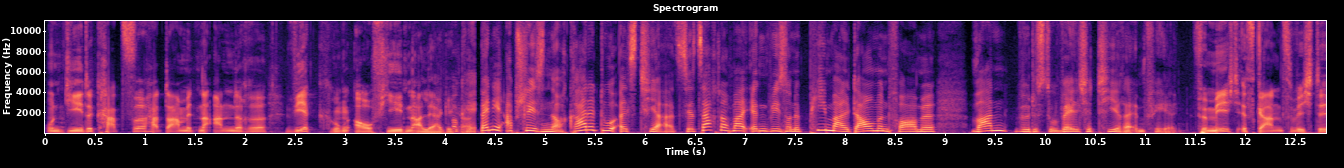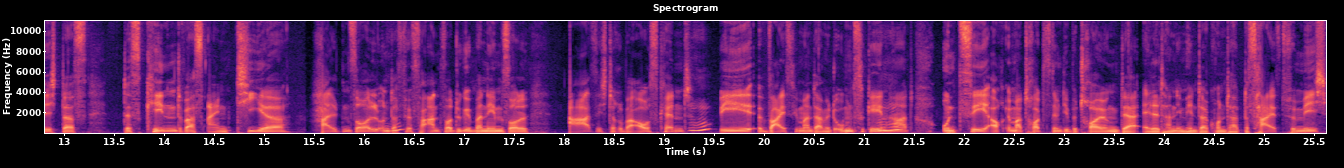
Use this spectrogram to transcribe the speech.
und jede Katze hat damit eine andere Wirkung auf jeden Allergiker. Okay, Benny, abschließend noch, gerade du als Tierarzt, jetzt sag doch mal irgendwie so eine Pi mal Daumen-Formel. Wann würdest du welche Tiere empfehlen? Für mich ist ganz wichtig, dass das Kind, was ein Tier halten soll und mhm. dafür Verantwortung übernehmen soll, A, sich darüber auskennt, mhm. B, weiß, wie man damit umzugehen mhm. hat und C, auch immer trotzdem die Betreuung der Eltern im Hintergrund hat. Das heißt, für mich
